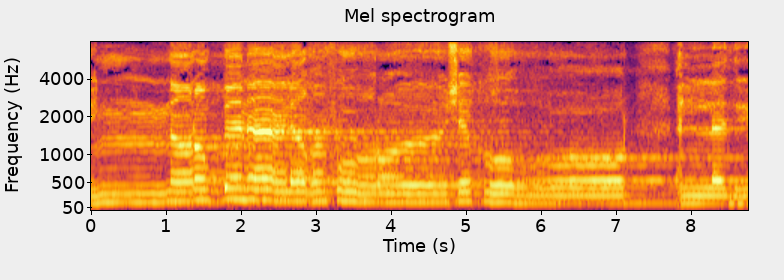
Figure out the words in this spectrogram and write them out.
إن ربنا لغفور شكور الذي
